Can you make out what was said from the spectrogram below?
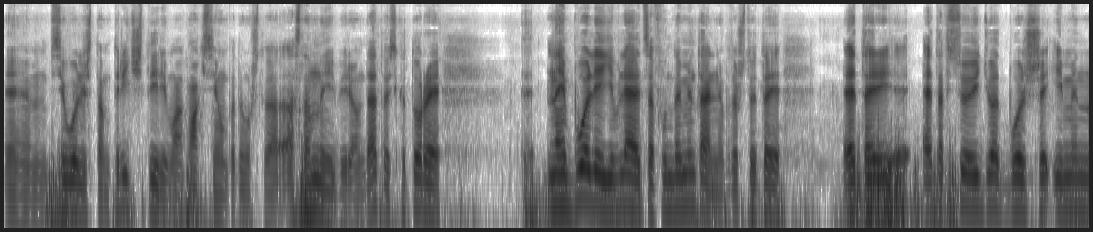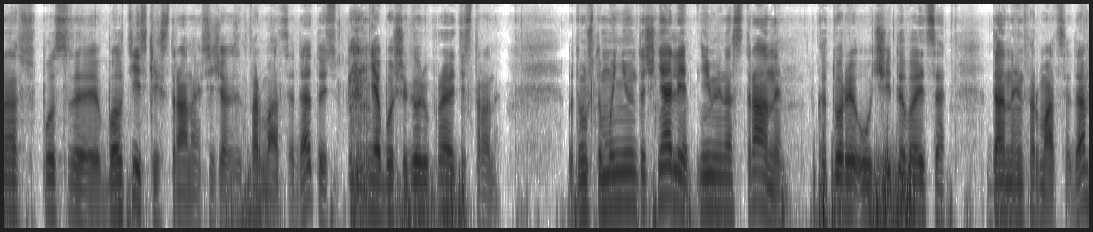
э всего лишь там 3-4 максимум, потому что основные берем, да, то есть которые наиболее являются фундаментальными, потому что это, это, это все идет больше именно в постбалтийских странах сейчас информация, да, то есть я больше говорю про эти страны. Потому что мы не уточняли именно страны, в которые учитывается данная информация, да.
